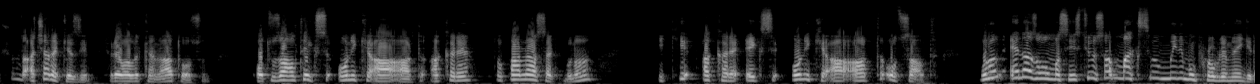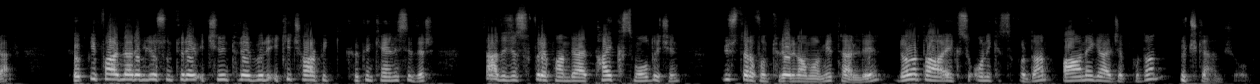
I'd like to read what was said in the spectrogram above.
şunu da açarak yazayım. Türev alırken rahat olsun. 36 eksi 12A artı A kare. Toparlarsak bunu 2A kare eksi 12A artı 36. Bunun en az olmasını istiyorsam maksimum minimum problemine girer. Köklü ifadelerde biliyorsun türev içinin türev bölü 2 çarpı 2 kökün kendisidir. Sadece sıfır yapan değer pay kısmı olduğu için Üst tarafın türevini almam yeterli. 4a eksi 12 sıfırdan a ne gelecek buradan? 3 gelmiş oldu.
